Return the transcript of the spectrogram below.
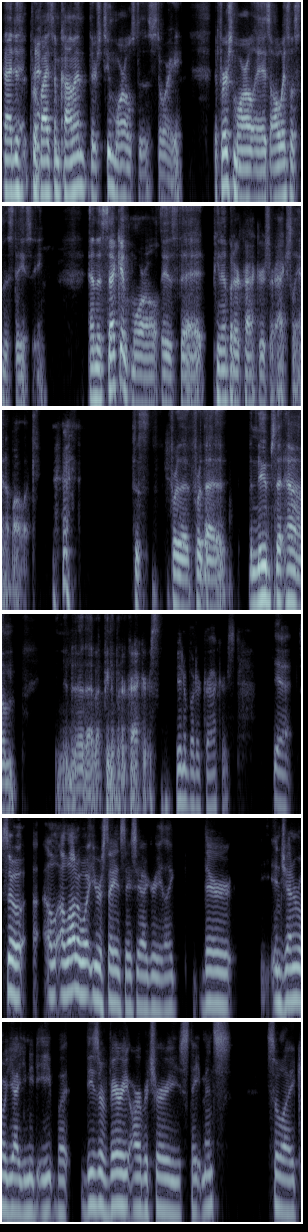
Can I just provide some comment? There's two morals to the story. The first moral is always listen to Stacy. And the second moral is that peanut butter crackers are actually anabolic. just for the for the the noobs at home, you need to know that about peanut butter crackers. peanut butter crackers. Yeah. So a, a lot of what you were saying, Stacey, I agree. Like they're in general, yeah, you need to eat, but these are very arbitrary statements. So like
